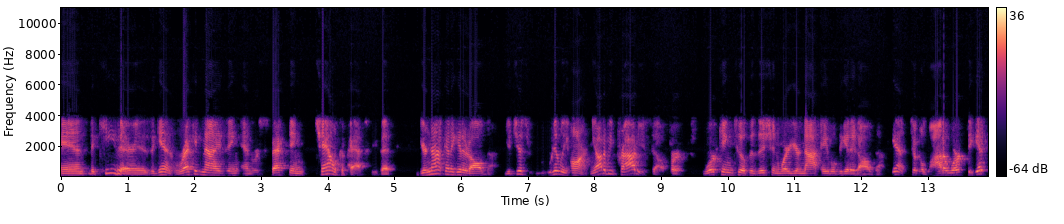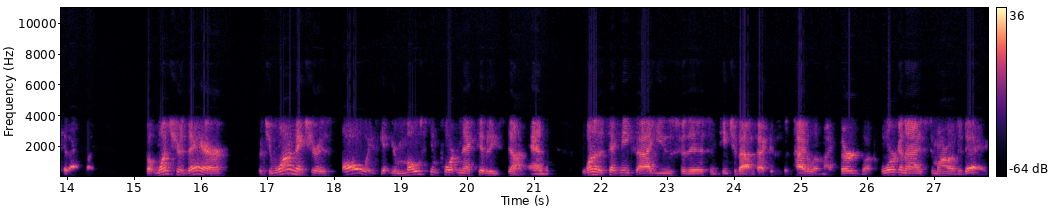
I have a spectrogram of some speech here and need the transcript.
And the key there is, again, recognizing and respecting channel capacity that you're not going to get it all done. You just really aren't. You ought to be proud of yourself for working to a position where you're not able to get it all done. Again, it took a lot of work to get to that place. But once you're there, what you want to make sure is always get your most important activities done. And one of the techniques I use for this and teach about, in fact, it's the title of my third book, Organize Tomorrow Today,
